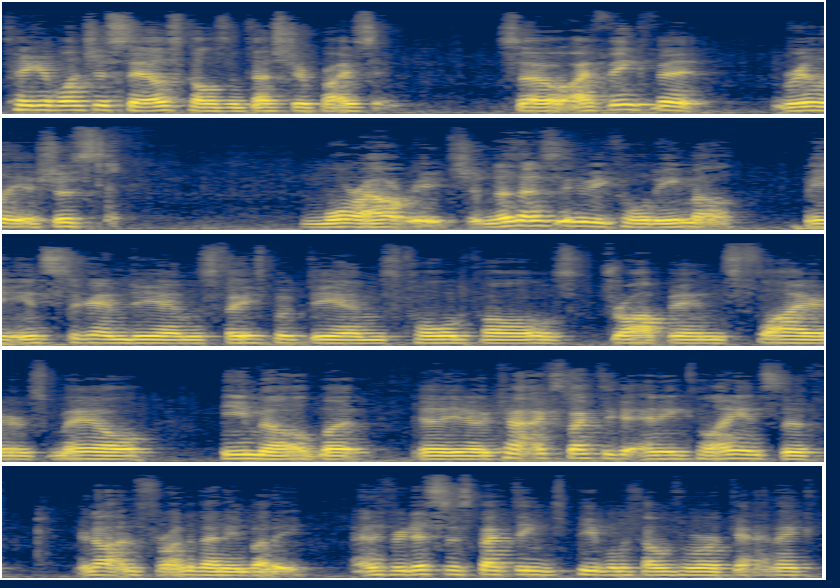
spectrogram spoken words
take a bunch of sales calls and test your pricing. So I think that really it's just more outreach. It doesn't seem to be cold email. Mean, Instagram DMs, Facebook DMs, cold calls, drop-ins, flyers, mail, email. But you know, you can't expect to get any clients if you're not in front of anybody. And if you're just expecting people to come from organic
